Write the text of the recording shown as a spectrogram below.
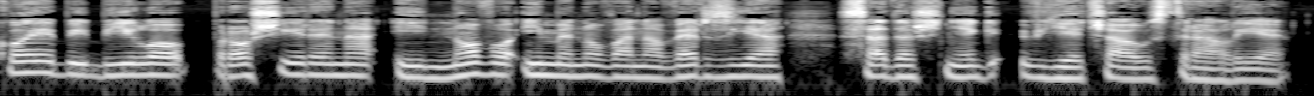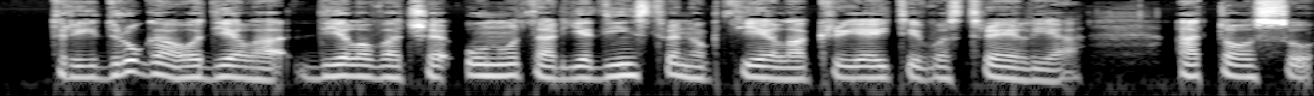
koje bi bilo proširena i novo imenovana verzija sadašnjeg Vijeća Australije. Tri druga odjela djelovaće unutar jedinstvenog tijela Creative Australia, a to su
